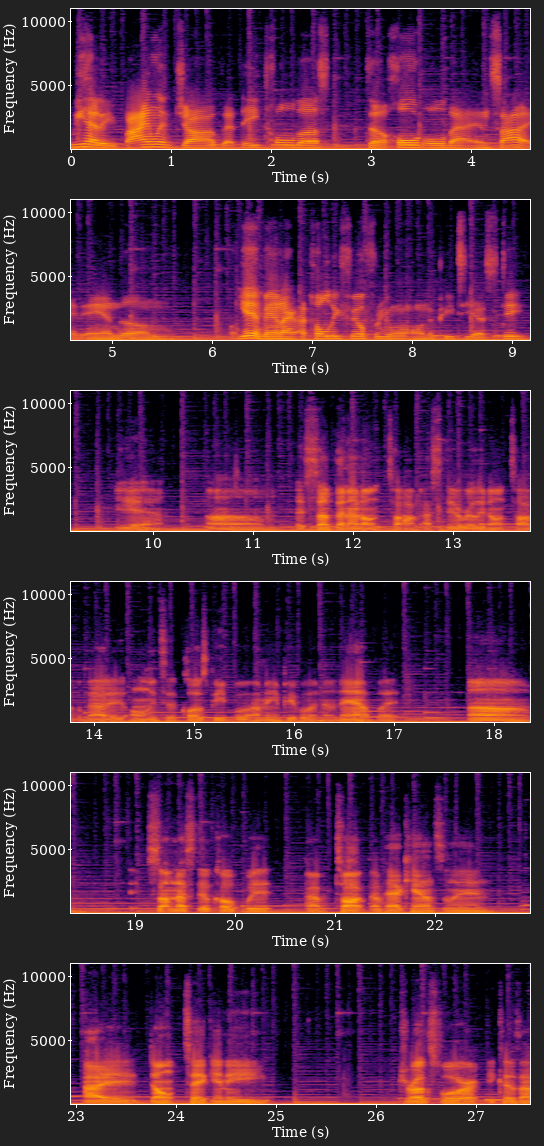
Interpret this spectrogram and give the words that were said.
we had a violent job that they told us to hold all that inside. And um, yeah, man, I, I, totally feel for you on, on the PTSD. Yeah. Um, it's something I don't talk. I still really don't talk about it only to close people. I mean, people that know now, but um, something I still cope with. I've talked, I've had counseling. I don't take any drugs for it because I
